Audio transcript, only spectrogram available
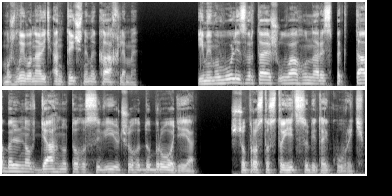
можливо, навіть античними кахлями, і мимоволі звертаєш увагу на респектабельно вдягнутого сивіючого добродія, що просто стоїть собі та й курить.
